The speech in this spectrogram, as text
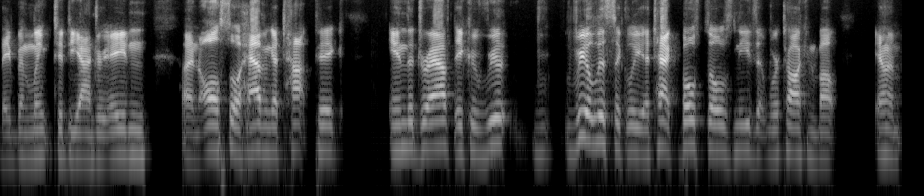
they've been linked to DeAndre Ayton and also having a top pick in the draft, they could re- realistically attack both those needs that we're talking about in,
